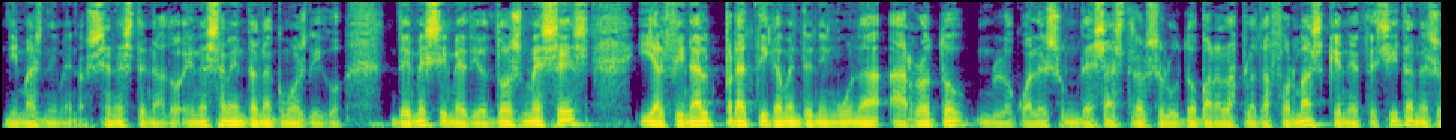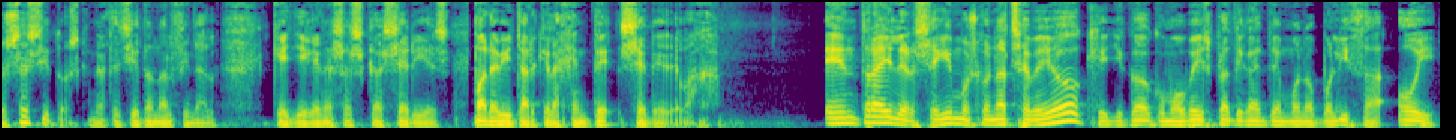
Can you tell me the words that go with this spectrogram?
ni más ni menos, se han estrenado en esa ventana, como os digo, de mes y medio, dos meses, y al final prácticamente ninguna ha roto, lo cual es un desastre absoluto para las plataformas que necesitan esos éxitos, que necesitan al final que lleguen esas series para evitar que la gente se dé de baja. En tráiler seguimos con HBO, que como veis, prácticamente monopoliza hoy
